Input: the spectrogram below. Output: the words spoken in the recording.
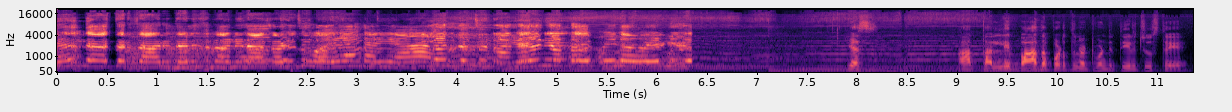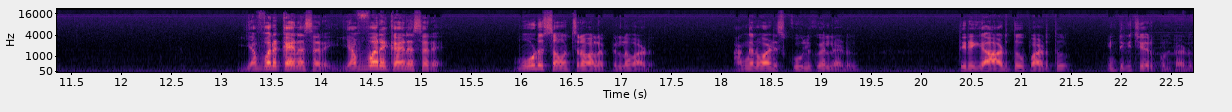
ఏం చేస్తారు సార్? తెలుసు కానీ నా కొడుకు పోయాడయ్యా ఎస్ ఆ తల్లి బాధపడుతున్నటువంటి తీరు చూస్తే ఎవరికైనా సరే ఎవరికైనా సరే మూడు సంవత్సరాల పిల్లవాడు అంగన్వాడి స్కూల్కి వెళ్ళాడు తిరిగి ఆడుతూ పాడుతూ ఇంటికి చేరుకుంటాడు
